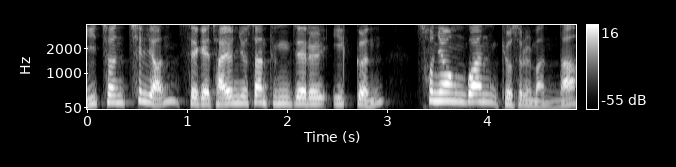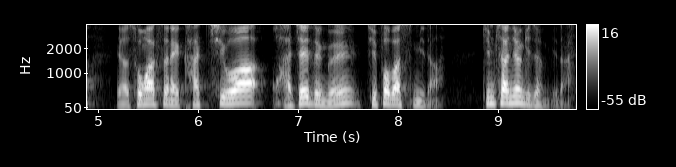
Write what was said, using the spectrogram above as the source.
2007년 세계 자연유산 등재를 이끈 손영관 교수를 만나 송악산의 가치와 과제 등을 짚어봤습니다. 김찬영 기자입니다.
